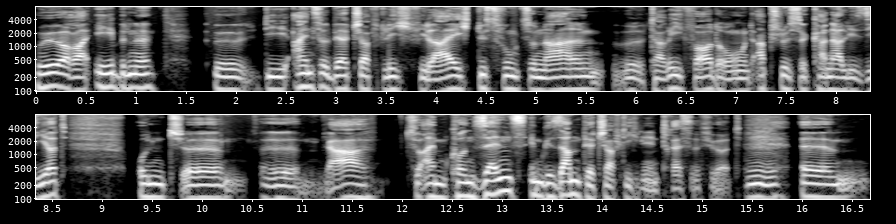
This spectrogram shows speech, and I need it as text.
höherer Ebene äh, die einzelwirtschaftlich vielleicht dysfunktionalen Tarifforderungen und Abschlüsse kanalisiert und äh, äh, ja zu einem Konsens im gesamtwirtschaftlichen Interesse führt. Mhm. Ähm,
